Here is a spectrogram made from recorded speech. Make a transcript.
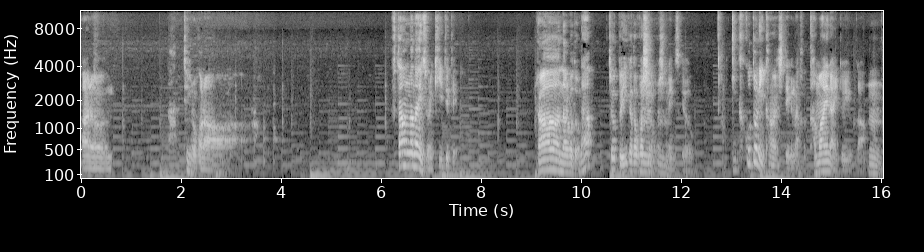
あの、なんていうのかな負担がないんですよね、聞いてて。ああ、なるほど。な、ちょっと言い方おかしいのかもしれないんですけど、聞くことに関してなんか構えないというか、うん。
